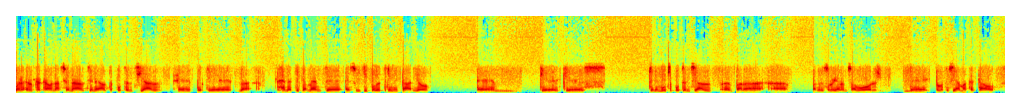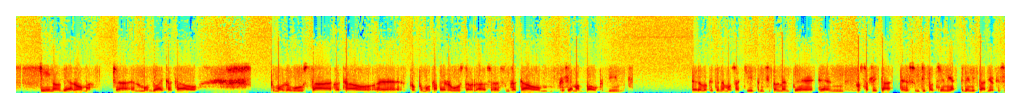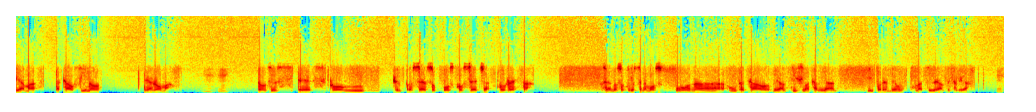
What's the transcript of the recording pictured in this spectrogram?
Bueno, el cacao nacional tiene alto potencial eh, porque genéticamente es un tipo de trinitario em, que, es tiene mucho potencial eh, para, ah, para desarrollar un sabor de lo que se llama cacao fino de aroma. O sea, en el mundo hay cacao como robusta, cacao eh, como café robusta, ¿verdad? O sea, es un cacao que se llama bulk bean. Pero lo que tenemos aquí principalmente en Costa Rica es un tipo trinitario que se llama cacao fino de aroma. Entonces, es con el proceso post cosecha correcta. Sea, nosotros tenemos una, un cacao de altísima calidad y por ende un chocolate de alta calidad. Sí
